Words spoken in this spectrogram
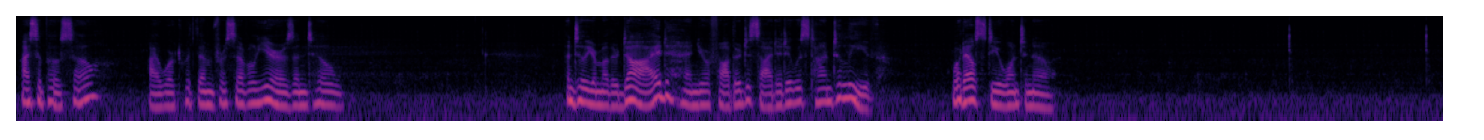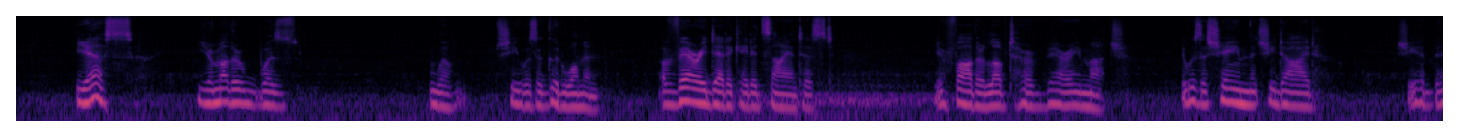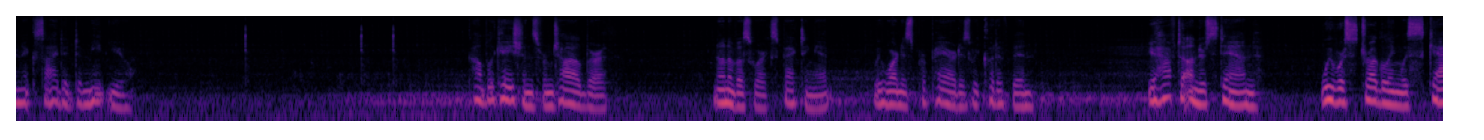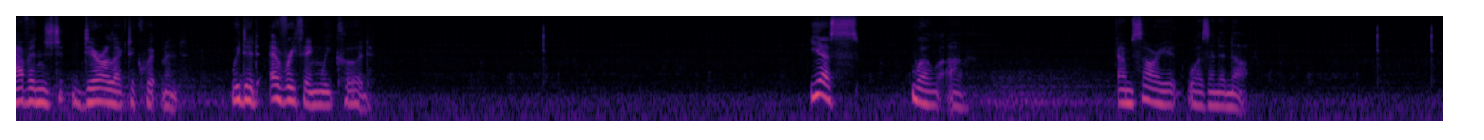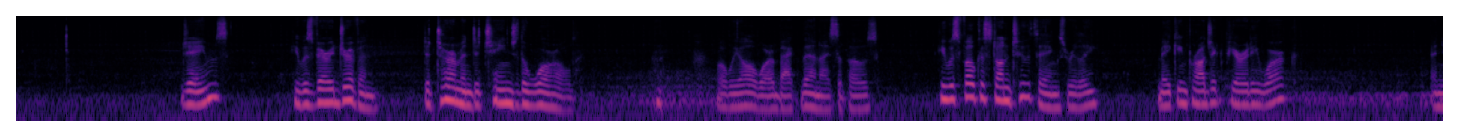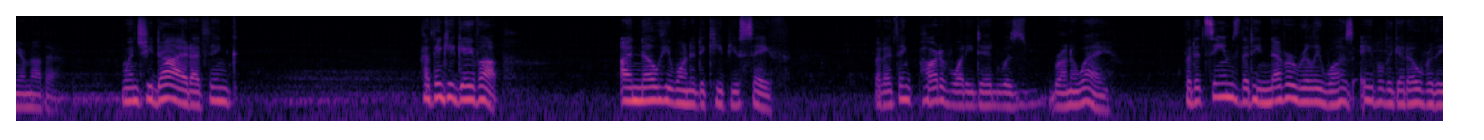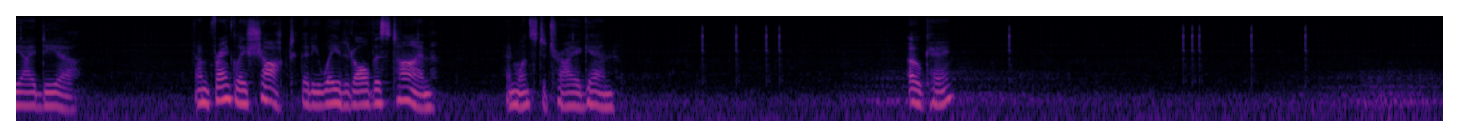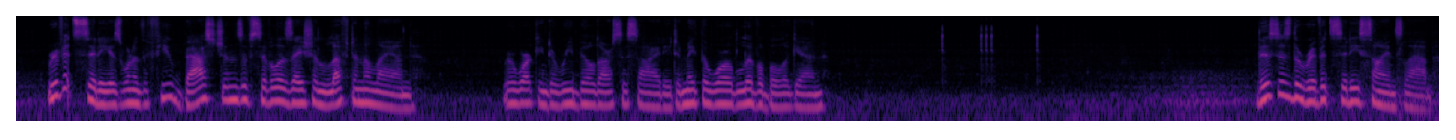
I suppose so. I worked with them for several years until... Until your mother died, and your father decided it was time to leave. What else do you want to know? Yes. Your mother was... Well, she was a good woman. A very dedicated scientist. Your father loved her very much. It was a shame that she died. She had been excited to meet you. Complications from childbirth. None of us were expecting it. We weren't as prepared as we could have been. You have to understand, we were struggling with scavenged, derelict equipment. We did everything we could. Yes, well, uh, I'm sorry it wasn't enough. James? He was very driven, determined to change the world. Well, we all were back then, I suppose. He was focused on two things, really. Making Project Purity work, and your mother. When she died, I think... I think he gave up. I know he wanted to keep you safe. But I think part of what he did was run away. But it seems that he never really was able to get over the idea. I'm frankly shocked that he waited all this time, and wants to try again. Okay. Rivet City is one of the few bastions of civilization left in the land. We're working to rebuild our society, to make the world livable again. This is the Rivet City Science Lab.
